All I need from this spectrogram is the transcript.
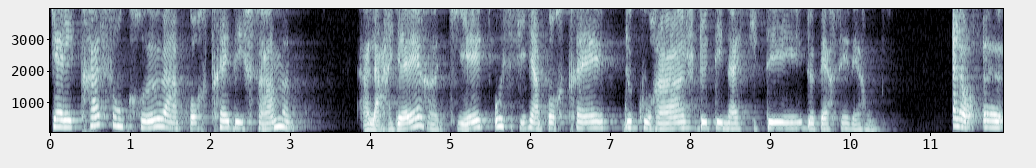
qu'elle trace en creux un portrait des femmes à l'arrière, qui est aussi un portrait de courage, de ténacité, de persévérance. Alors, euh,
